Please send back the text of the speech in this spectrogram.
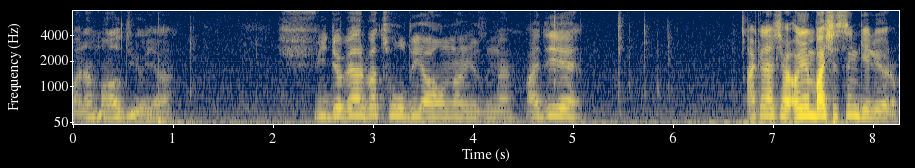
Bana mal diyor ya. Video berbat oldu ya onların yüzünden. Hadi. Arkadaşlar oyun başlasın geliyorum.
